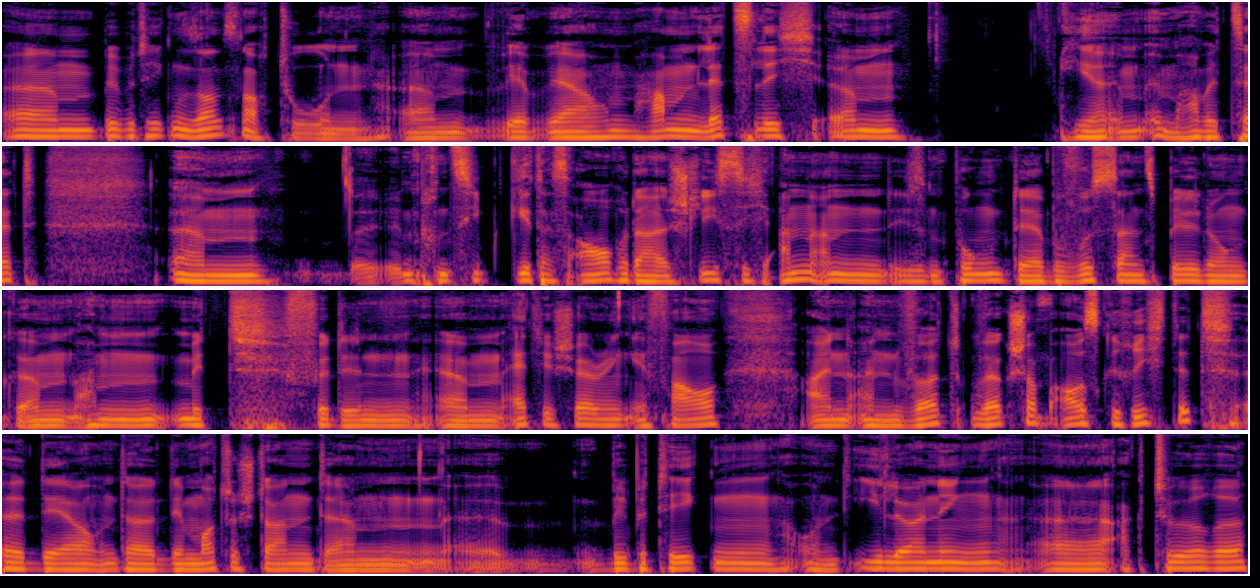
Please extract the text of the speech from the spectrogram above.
ähm, Bibliotheken sonst noch tun? Ähm, wir, wir haben letztlich ähm, hier im, im HBZ ähm, im Prinzip geht das auch oder schließt sich an an diesen Punkt der Bewusstseinsbildung, ähm, haben mit für den ähm, Sharing e.V. einen, einen Workshop ausgerichtet, äh, der unter dem Motto stand, ähm, äh, Bibliotheken und E-Learning-Akteure äh,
